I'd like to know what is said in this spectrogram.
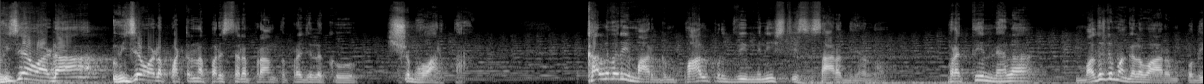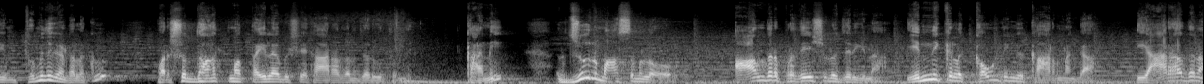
విజయవాడ విజయవాడ పట్టణ పరిసర ప్రాంత ప్రజలకు శుభవార్త. కల్వరి మార్గం పాల్పృథ్వీ మినిస్ట్రీస్ సారథ్యంలో ప్రతి నెల మొదటి మంగళవారం ఉదయం తొమ్మిది గంటలకు పరిశుద్ధాత్మ తైలాభిషేక ఆరాధన జరుగుతుంది. కానీ జూన్ మాసంలో ఆంధ్రప్రదేశ్లో జరిగిన ఎన్నికల కౌంటింగ్ కారణంగా ఈ ఆరాధన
